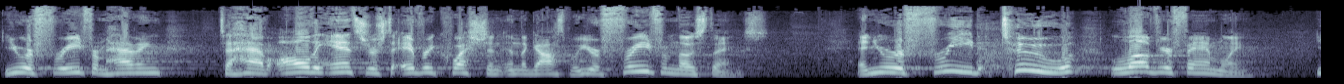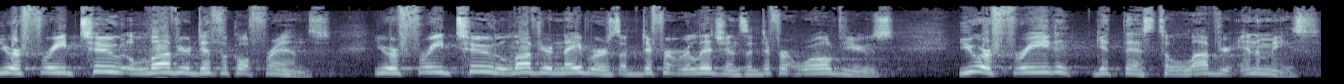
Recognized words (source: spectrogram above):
You are freed from having to have all the answers to every question in the gospel. You are freed from those things. And you are freed to love your family. You are freed to love your difficult friends. You are free to love your neighbors of different religions and different worldviews. You are free get this, to love your enemies.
